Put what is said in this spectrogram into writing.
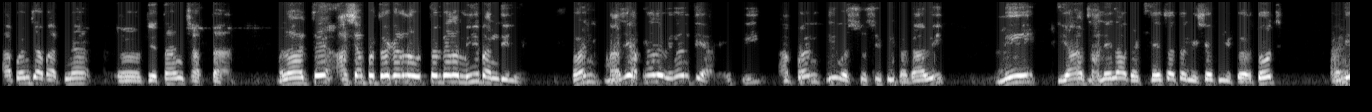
आपण ज्या बातम्या अं, देता आणि छापता मला वाटते अशा पत्रकाराला उत्तर द्यायला मी बांधील नाही. पण माझी आपल्याला विनंती आहे की आपण ही वस्तुस्थिती बघावी. मी या झालेल्या घटनेचा तर निषेध मी करतोच. आणि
